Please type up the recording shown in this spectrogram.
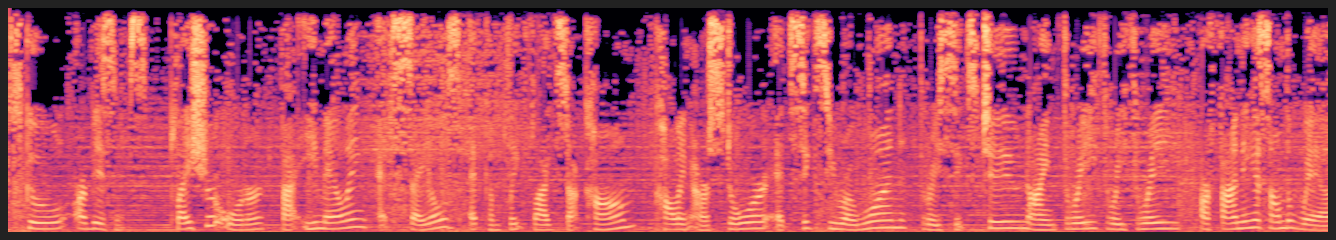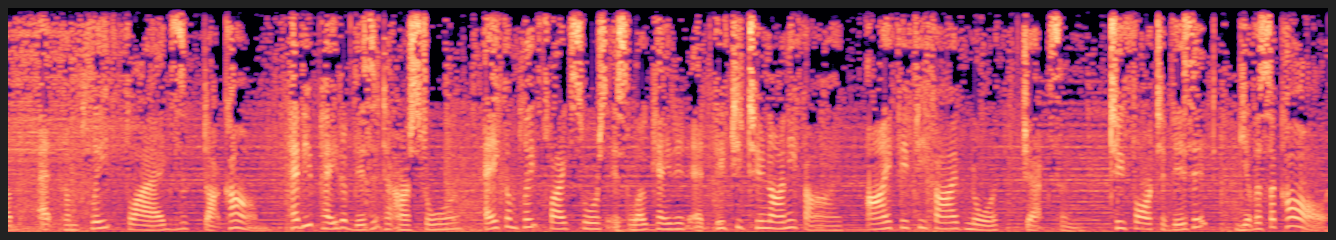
school, or business. Place your order by emailing at sales at completeflags.com, calling our store at 601-362-9333, or finding us on the web at completeflags.com. Have you paid a visit to our store? A Complete Flag Source is located at 5295 I-55 North, Jackson. Too far to visit? Give us a call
